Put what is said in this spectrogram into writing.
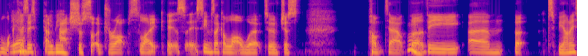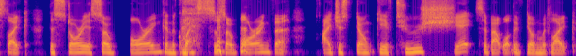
Yeah, because this pa- maybe. patch just sort of drops. Like it's it seems like a lot of work to have just pumped out. Hmm. But the um, but to be honest, like the story is so boring and the quests are so boring that I just don't give two shits about what they've done with like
